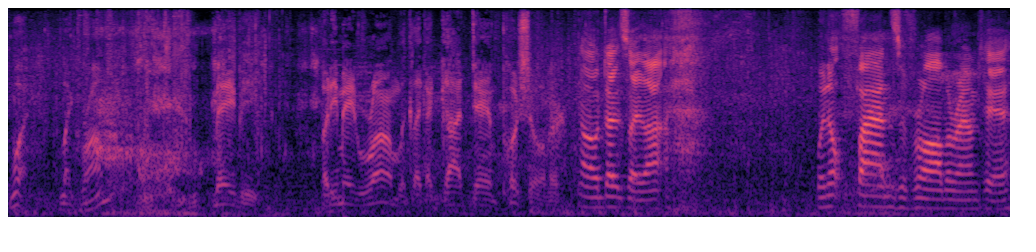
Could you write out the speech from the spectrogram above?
What, like RAAM? Maybe. But he made RAAM look like a goddamn pushover. Oh, don't say that. We're not fans of RAAM around here.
